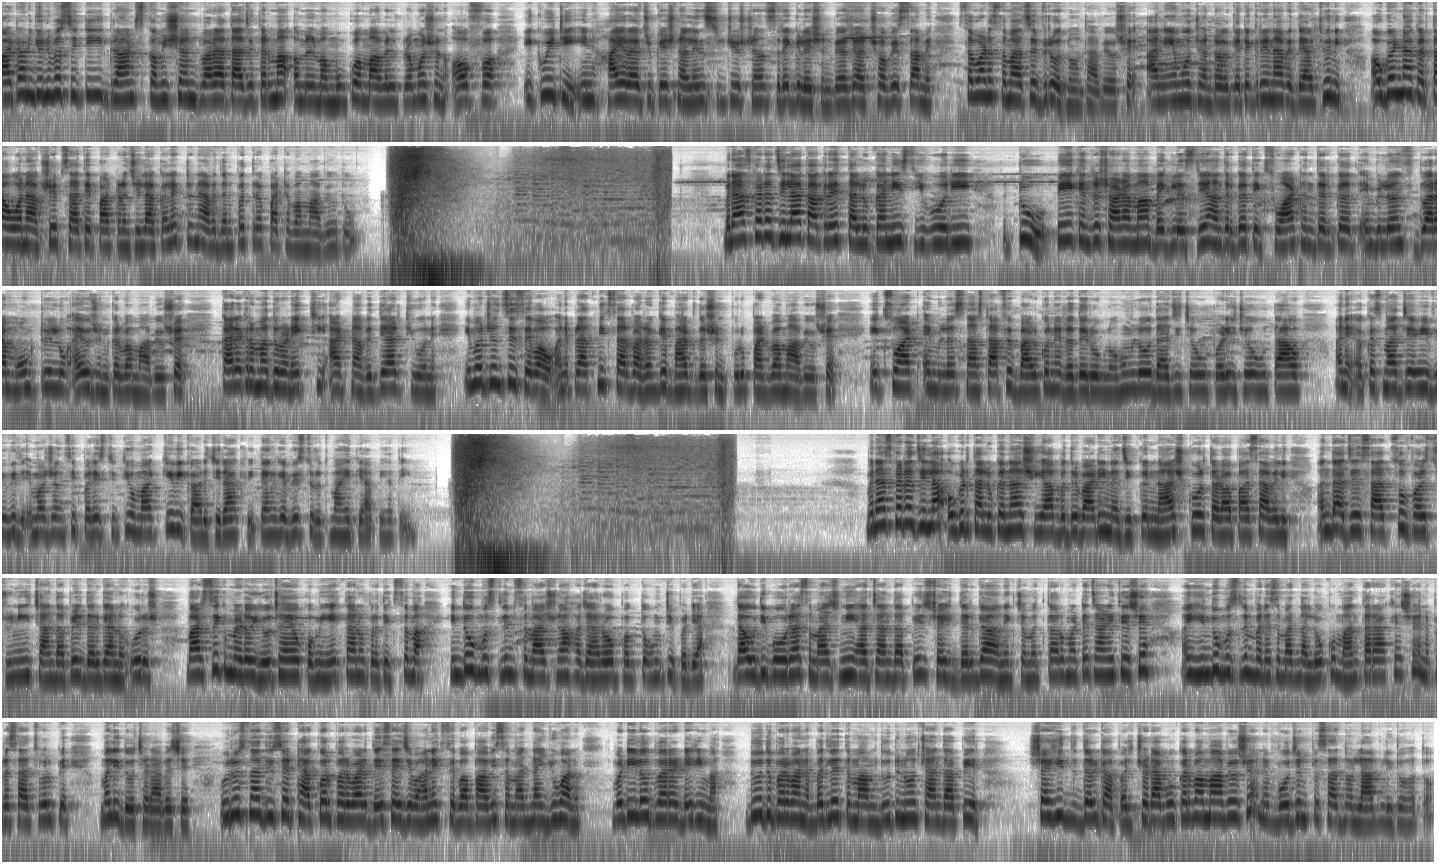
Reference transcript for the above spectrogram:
પાટણ યુનિવર્સિટી ગ્રાન્ટ્સ કમિશન દ્વારા તાજેતરમાં અમલમાં મૂકવામાં આવેલ promotion of equity in higher educational institutions regulation બે હજાર છવ્વીસ સામે સવર્ણ સમાજે વિરોધ નોંધાવ્યો છે. આ નિયમો જનરલ કેટેગરીના વિદ્યાર્થીઓની અવગણના કરતા હોવાના આક્ષેપ સાથે પાટણ જિલ્લા કલેક્ટરને આવેદનપત્ર પાઠવવામાં આવ્યું હતું. બનાસકાંઠા જિલ્લા કાંકરેજ તાલુકાની સિહોરી ટુ પે કેન્દ્ર શાળામાં બેગલેસ ડે અંતર્ગત એકસો આઠ અંતર્ગત એમ્બ્યુલન્સ દ્વારા મોક ડ્રીલનું આયોજન કરવામાં આવ્યું છે. કાર્યક્રમમાં ધોરણ એકથી આઠના વિદ્યાર્થીઓને ઇમરજન્સી સેવાઓ અને પ્રાથમિક સારવાર અંગે માર્ગદર્શન પૂરું પાડવામાં આવ્યું છે. એકસો આઠ એમ્બ્યુલન્સના સ્ટાફે બાળકોને હૃદયરોગનો હુમલો દાજી જવું, પડી જવું, તાવ અને અકસ્માત જેવી વિવિધ ઇમરજન્સી પરિસ્થિતિઓમાં કેવી કાળજી રાખવી તે અંગે વિસ્તૃત માહિતી આપી હતી. બનાસકાંઠા જિલ્લા ઓગળ તાલુકાના શિયા ભદ્રવાડી નજીક નાશકોર તળાવ પાસે આવેલી અંદાજે સાતસો વર્ષ જૂની ચાંદાપીર દરગાહનો ઉર્ષ વાર્ષિક મેળો યોજાયો. કોમી એકતાનું પ્રતિક સમા હિન્દુ મુસ્લિમ સમાજના હજારો ભક્તો ઉમટી પડ્યા. દાઉદી બોહરા સમાજની આ ચાંદાપીર શહીદ દરગાહ અનેક ચમત્કારો માટે જાણીતી છે અહીં હિન્દુ મુસ્લિમ બંને સમાજના લોકો માનતા રાખે છે અને પ્રસાદ સ્વરૂપે મલિદો ચડાવે છે. ઉરુસના દિવસે ઠાકોર ભરવાડ દેસાઈ જેવા અનેક સેવાભાવી સમાજના યુવાનો વડીલો દ્વારા ડેરીમાં દૂધ ભરવાને બદલે તમામ દૂધનો ચાંદા પીર શહીદ દરગાહ પર ચડાવો કરવામાં આવ્યો છે અને ભોજન પ્રસાદનો લાભ લીધો હતો.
